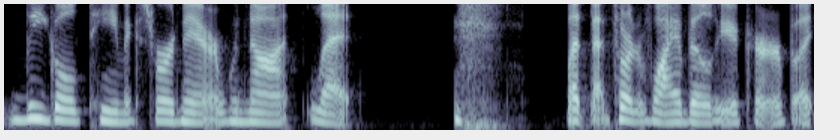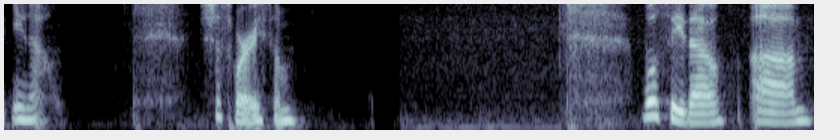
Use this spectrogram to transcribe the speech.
legal team extraordinaire would not let let that sort of liability occur. But you know, it's just worrisome. We'll see though. Um,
